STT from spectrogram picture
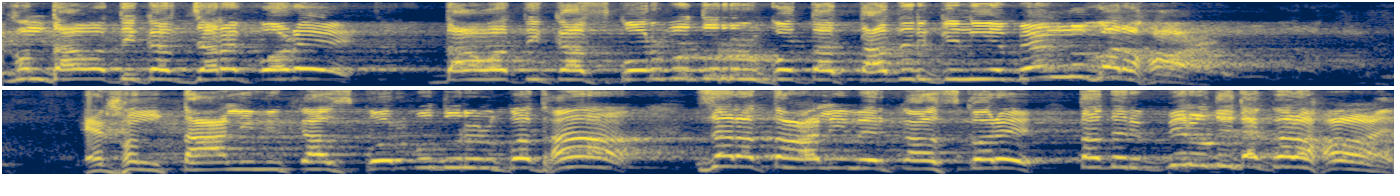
এখন দাওয়াতি কাজ যারা করে, দাওয়াতি কাজ করব দূরের কথা, তাদেরকে নিয়ে ব্যঙ্গ করা হয়। এখন তালিমি কাজ করব দূরের কথা, যারা তালিমের কাজ করে, তাদের বিরোধিতা করা হয়।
